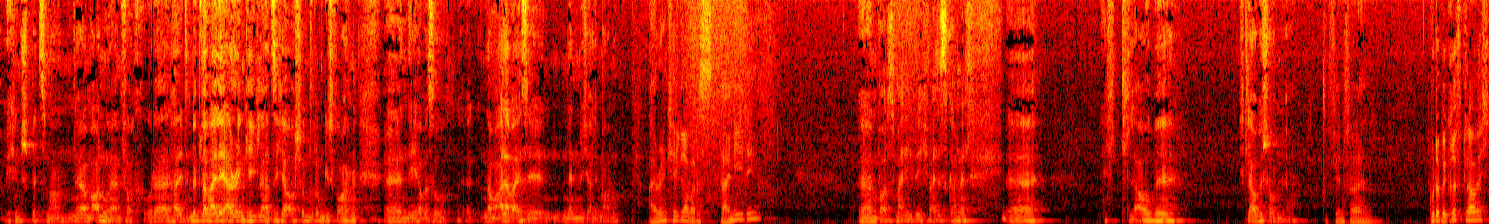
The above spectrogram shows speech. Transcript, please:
Habe ich einen Spitznamen? Ja, Manu einfach. Oder halt mittlerweile Aaron Kegler hat sich ja auch schon drum gesprochen. Äh, nee, aber so äh, normalerweise nennen mich alle Manu. Aaron Kegler, war das deine Idee? Ähm, war das meine Idee? Ich weiß es gar nicht. äh, ich glaube, ich glaube schon, ja. Auf jeden Fall ein guter Begriff, glaube ich.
